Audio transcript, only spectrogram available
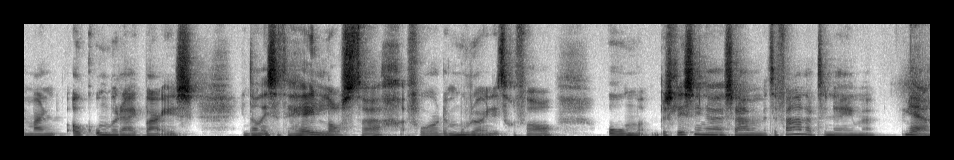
maar ook onbereikbaar is. En dan is het heel lastig voor de moeder in dit geval. Om beslissingen samen met de vader te nemen. Ja.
